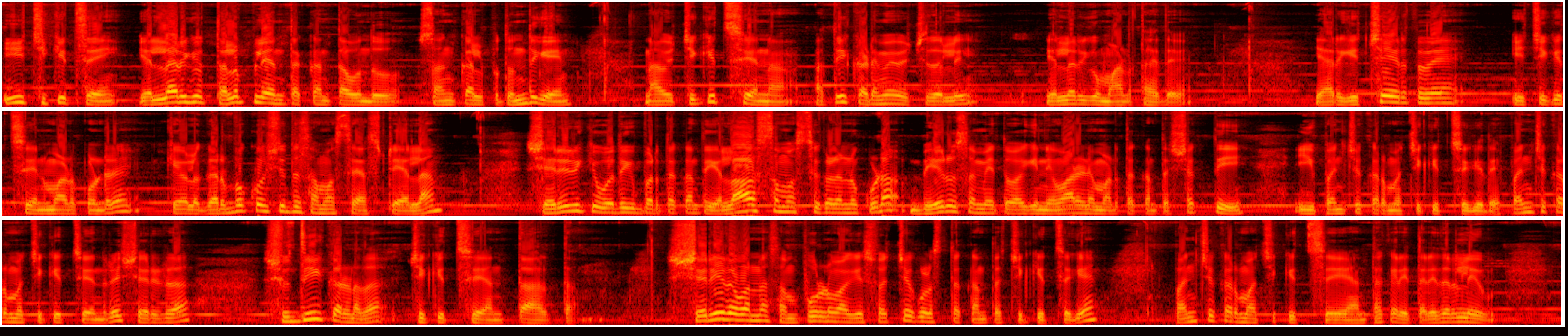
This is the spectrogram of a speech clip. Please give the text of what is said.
ಈ ಚಿಕಿತ್ಸೆ ಎಲ್ಲರಿಗೂ ತಲುಪಲಿ ಅಂತಕ್ಕಂಥ ಒಂದು ಸಂಕಲ್ಪದೊಂದಿಗೆ ನಾವು ಚಿಕಿತ್ಸೆಯನ್ನು ಅತಿ ಕಡಿಮೆ ವೆಚ್ಚದಲ್ಲಿ ಎಲ್ಲರಿಗೂ ಮಾಡ್ತಾ ಇದ್ದೇವೆ. ಯಾರಿಗೆ ಇಚ್ಛೆ ಇರ್ತದೆ ಈ ಚಿಕಿತ್ಸೆಯನ್ನು ಮಾಡಿಕೊಂಡ್ರೆ ಕೇವಲ ಗರ್ಭಕೋಶದ ಸಮಸ್ಯೆ ಅಷ್ಟೇ ಅಲ್ಲ ಶರೀರಕ್ಕೆ ಒದಗಿ ಬರ್ತಕ್ಕಂಥ ಎಲ್ಲ ಸಮಸ್ಯೆಗಳನ್ನು ಕೂಡ ಬೇರು ಸಮೇತವಾಗಿ ನಿವಾರಣೆ ಮಾಡ್ತಕ್ಕಂಥ ಶಕ್ತಿ ಈ ಪಂಚಕರ್ಮ ಚಿಕಿತ್ಸೆಗಿದೆ. ಪಂಚಕರ್ಮ ಚಿಕಿತ್ಸೆ ಅಂದರೆ ಶರೀರ ಶುದ್ಧೀಕರಣದ ಚಿಕಿತ್ಸೆ ಅಂತ ಅರ್ಥ. ಶರೀರವನ್ನು ಸಂಪೂರ್ಣವಾಗಿ ಸ್ವಚ್ಛಗೊಳಿಸ್ತಕ್ಕಂಥ ಚಿಕಿತ್ಸೆಗೆ ಪಂಚಕರ್ಮ ಚಿಕಿತ್ಸೆ ಅಂತ ಕರೀತಾರೆ. ಇದರಲ್ಲಿ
